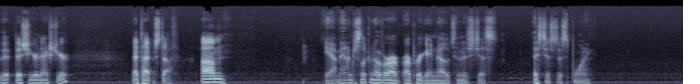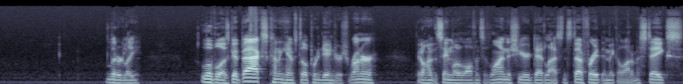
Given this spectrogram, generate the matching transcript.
th- this year, next year. That type of stuff. Um, yeah, man, I'm just looking over our, our pregame notes, and it's just, it's just disappointing. Literally, Louisville has good backs. Cunningham's still a pretty dangerous runner. They don't have the same level of offensive line this year. Dead last in stuff rate. They make a lot of mistakes.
